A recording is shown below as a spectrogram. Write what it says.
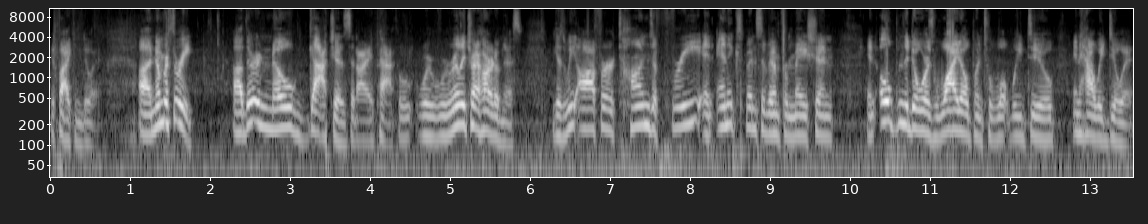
if I can do it. Uh, number three, uh, there are no gotchas at IA Path. We, we really try hard on this because we offer tons of free and inexpensive information and open the doors wide open to what we do and how we do it.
